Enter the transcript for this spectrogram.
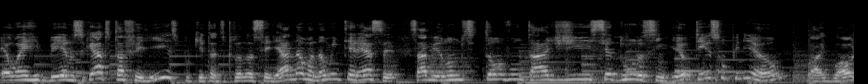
é o RB, não sei o que, ah, tu tá feliz porque tá disputando a Série A? Não, mas não me interessa, sabe? Eu não me sinto tão à vontade de ser duro, assim. Eu tenho essa opinião, igual,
